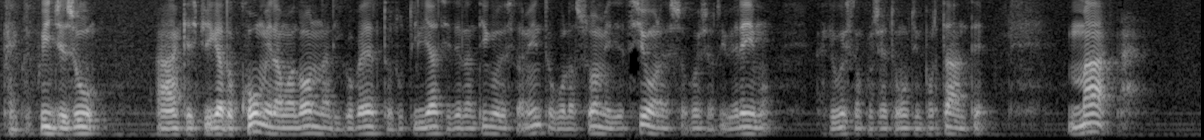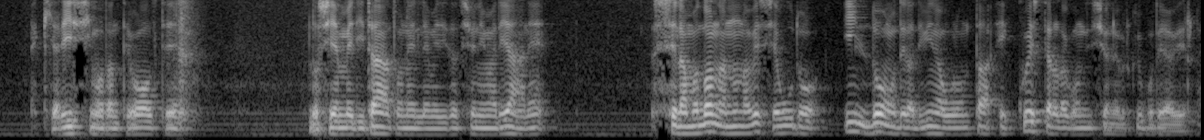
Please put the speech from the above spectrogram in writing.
ecco, qui Gesù ha anche spiegato come la Madonna ha ricoperto tutti gli atti dell'Antico Testamento con la sua mediazione, adesso poi ci arriveremo, anche questo è un concetto molto importante, ma è chiarissimo tante volte, lo si è meditato nelle meditazioni mariane, se la Madonna non avesse avuto il dono della divina volontà e questa era la condizione per cui poteva averla.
